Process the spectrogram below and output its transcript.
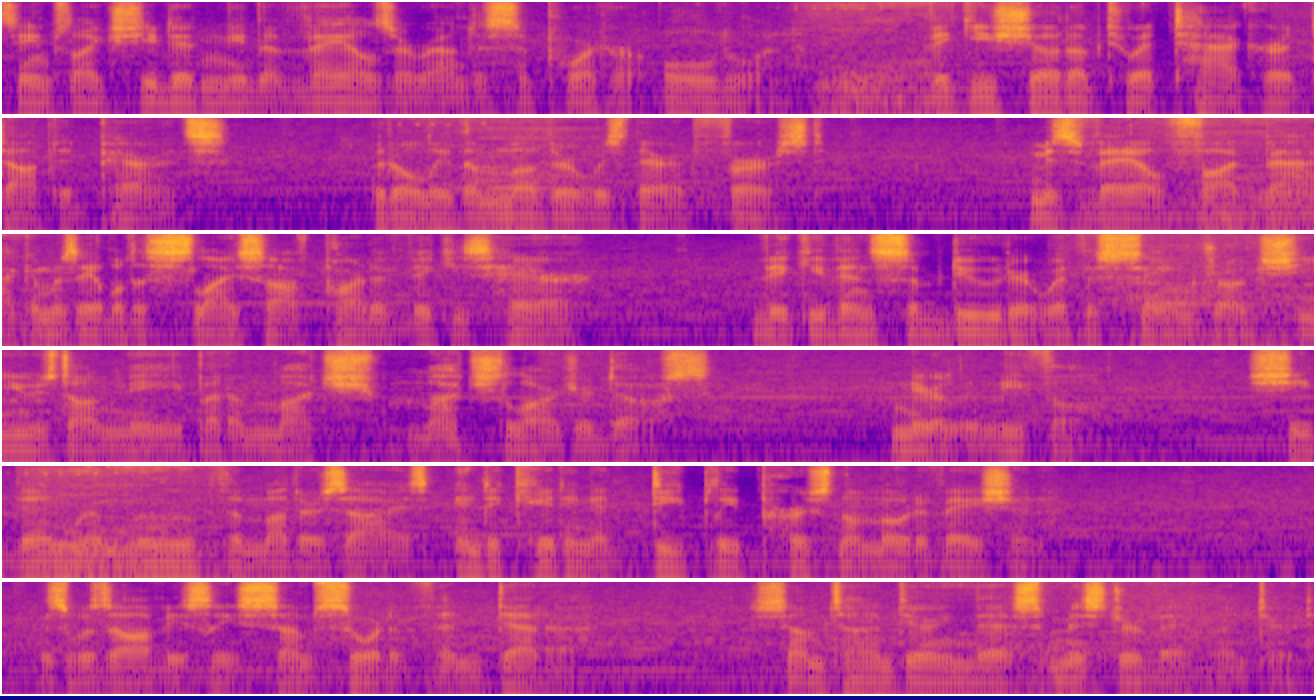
Seems like she didn't need the Vales around to support her old one. Vicky showed up to attack her adopted parents, but only the mother was there at first. Miss Vale fought back and was able to slice off part of Vicky's hair. Vicky then subdued her with the same drug she used on me, but a much, much larger dose. Nearly lethal. She then removed the mother's eyes, indicating a deeply personal motivation. This was obviously some sort of vendetta. Sometime during this, Mr. Vale entered.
